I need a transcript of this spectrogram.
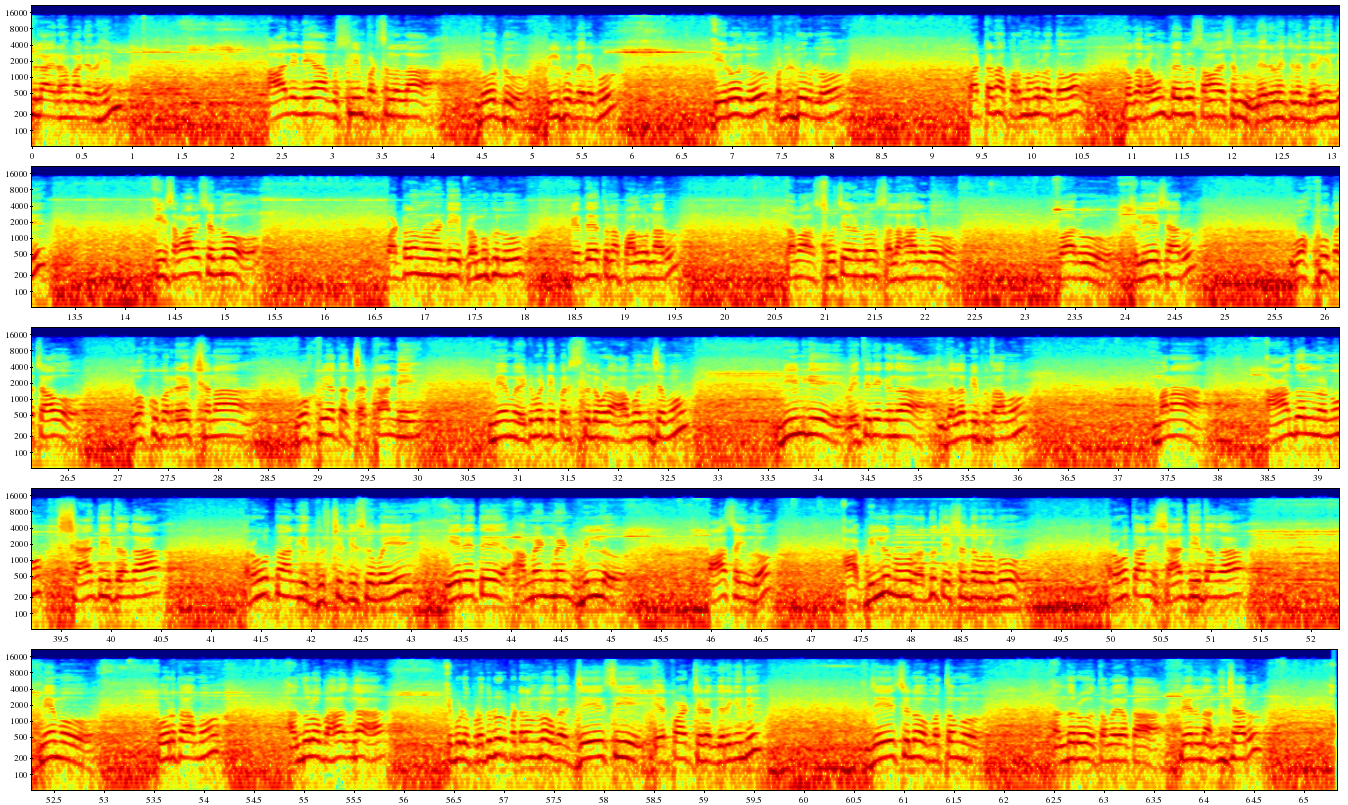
బిస్మిల్లా రహమాన్ Rahim all India Muslim personal board పిలుపు మేరకు ఈరోజు పల్లెటూరులో పట్టణ ప్రముఖులతో ఒక రౌండ్ టేబుల్ సమావేశం నిర్వహించడం జరిగింది. ఈ సమావేశంలో పట్టణంలోని నుండి ప్రముఖులు పెద్ద ఎత్తున పాల్గొన్నారు. తమ సూచనలను సలహాలను వారు తెలియజేశారు. వక్ఫ్ బచావో వక్ఫ్ పరిరక్షణ వక్ఫ్ యొక్క చట్టాన్ని మేము ఎటువంటి పరిస్థితుల్లో కూడా ఆమోదించము. దీనికి వ్యతిరేకంగా గల్లమిప్పుతాము మన ఆందోళనను శాంతియుతంగా ప్రభుత్వానికి దృష్టి తీసుకుపోయి ఏదైతే అమెండ్మెంట్ బిల్లు పాస్ అయిందో ఆ బిల్లును రద్దు చేసేంత వరకు ప్రభుత్వాన్ని శాంతియుతంగా మేము కోరుతాము. అందులో భాగంగా ఇప్పుడు ప్రొద్దుటూరు పట్టణంలో ఒక జేఏసీ ఏర్పాటు చేయడం జరిగింది. జేఏసీలో మొత్తం అందరూ తమ యొక్క పేర్లను అందించారు.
